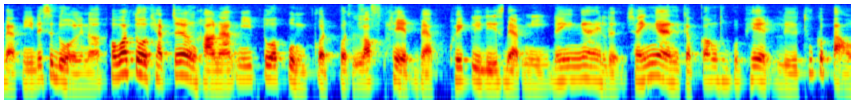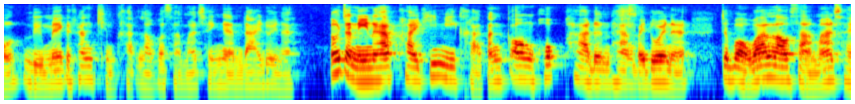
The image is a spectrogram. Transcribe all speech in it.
แบบนี้ได้สะดวกเลยเนาะเพราะว่าตัวแคปเจอร์ของเขานะมีตัวปุ่มกดปลดล็อกเพลทแบบ Quick Release แบบนี้ได้ง่าย ๆ เลย ใช้งานกับกล้องทุกประเภท หรือทุกกระเป๋า หรือแม้กระทั่งเข็มขัดเราก็สามารถใช้งานได้ด้วยนะ นอกจากนี้นะครับใครที่มีขาตั้งกล้องพกพาเดินทางไปด้วยนะ จะบอกว่าเราสามารถใช้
